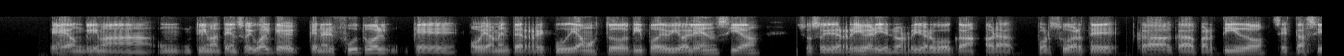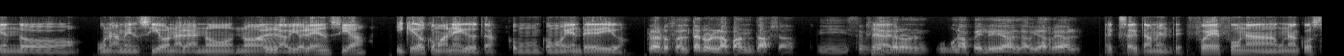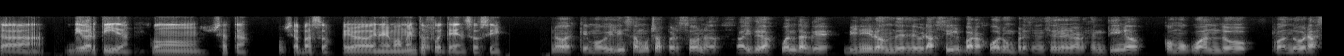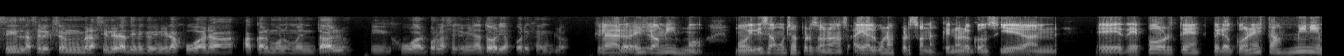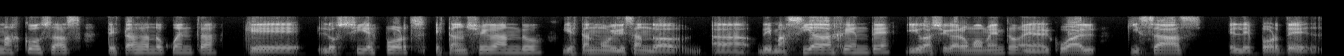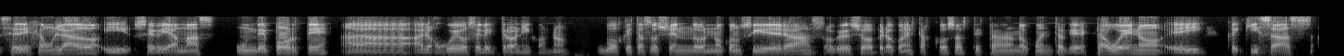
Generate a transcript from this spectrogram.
Era un clima, un clima tenso, igual que, que en el fútbol, que obviamente repudiamos todo tipo de violencia. Yo soy de River y en los River Boca. Ahora por suerte cada, cada, partido se está haciendo una mención a la no, no a la violencia y quedó como anécdota, como, como bien te digo. Claro, saltaron la pantalla y se empezaron una pelea en la vida real. Exactamente, fue, fue una, una cosa divertida, como ya está, ya pasó, pero en el momento fue tenso, sí. No, es que moviliza a muchas personas. Ahí te das cuenta que vinieron desde Brasil para jugar un presencial en Argentina, como cuando cuando Brasil, la selección brasilera tiene que venir a jugar a, acá al Monumental y jugar por las eliminatorias, por ejemplo. Claro, es lo mismo, moviliza a muchas personas. Hay algunas personas que no lo consideran eh, deporte, pero con estas mínimas cosas te estás dando cuenta que los eSports están llegando y están movilizando a, demasiada gente y va a llegar un momento en el cual quizás el deporte se deja a un lado y se vea más un deporte a, los juegos electrónicos, ¿no? Vos que estás oyendo no consideras o qué sé yo, pero con estas cosas te estás dando cuenta que está bueno y que quizás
